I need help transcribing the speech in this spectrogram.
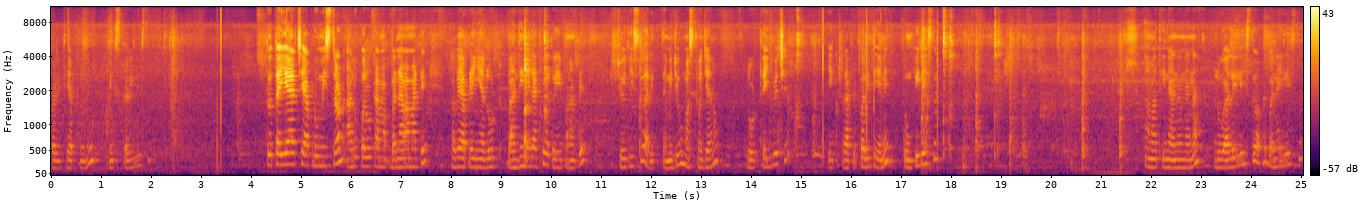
ફરીથી આપણે એને મિક્સ કરી લઈશું. તો તૈયાર છે આપણું મિશ્રણ આલુ પરોઠામાં બનાવવા માટે. હવે આપણે અહીંયા લોટ બાંધીને રાખ્યો હતો એ પણ આપણે જોઈ લઈશું આ રીતે તમે જુઓ, મસ્ત મજાનો લોટ થઈ ગયો છે. એકવાર આપણે ફરીથી એને ટૂંપી લઈશું. આમાંથી નાના નાના લુવા લઈ લઈશું, આપણે બનાવી લઈશું.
